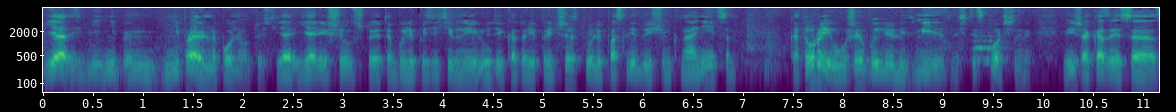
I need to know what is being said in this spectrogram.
Я неправильно понял. То есть я, я решил, что это были позитивные люди, которые предшествовали последующим кнаанейцам, которые уже были людьми значит, испорченными. Видишь, оказывается,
